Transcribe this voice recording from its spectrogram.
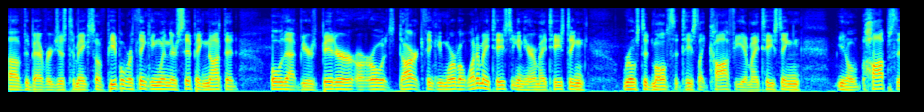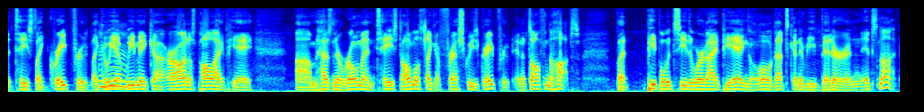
of the beverages to make. So if people were thinking when they're sipping not that oh that beer's bitter or oh it's dark, thinking more about what am I tasting in here? Am I tasting roasted malts that taste like coffee? Am I tasting, you know, hops that taste like grapefruit? Like we have, we make uh, our Honest Paul IPA um, has an aroma and taste almost like a fresh squeezed grapefruit, and it's all from the hops. But people would see the word IPA and go, "Oh, that's going to be bitter," and it's not.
